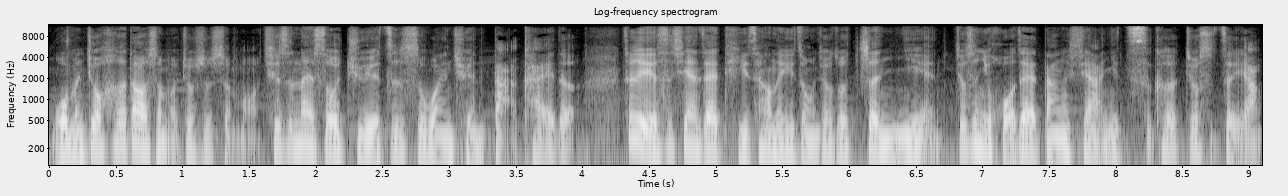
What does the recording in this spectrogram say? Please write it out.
我们就喝到什么就是什么。其实那时候觉知是完全打开的，这个也是现在提倡的一种叫做正念，就是你活在当下，你此刻就是这样。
